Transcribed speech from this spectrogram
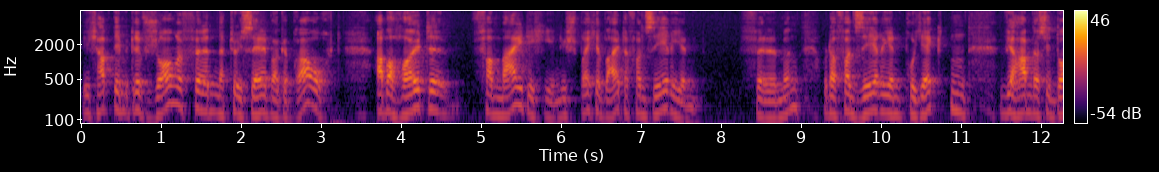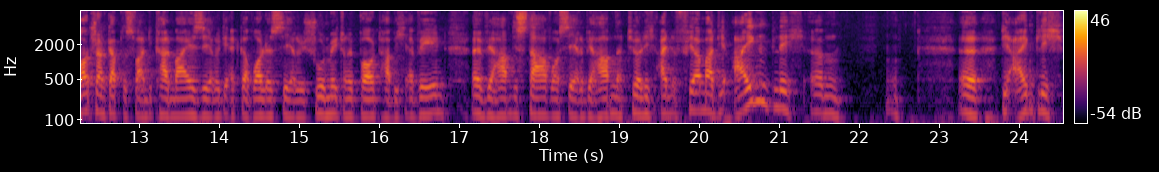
Ich habe den Begriff Genrefilm natürlich selber gebraucht, aber heute vermeide ich ihn. Ich spreche weiter von Serienfilmen oder von Serienprojekten. Wir haben das in Deutschland gehabt, das waren die Karl-May-Serie, die Edgar Wallace-Serie, Schulmädchenreport habe ich erwähnt. Äh, wir haben die Star Wars-Serie. Wir haben natürlich eine Firma, die eigentlich ähm, äh, die eigentlich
